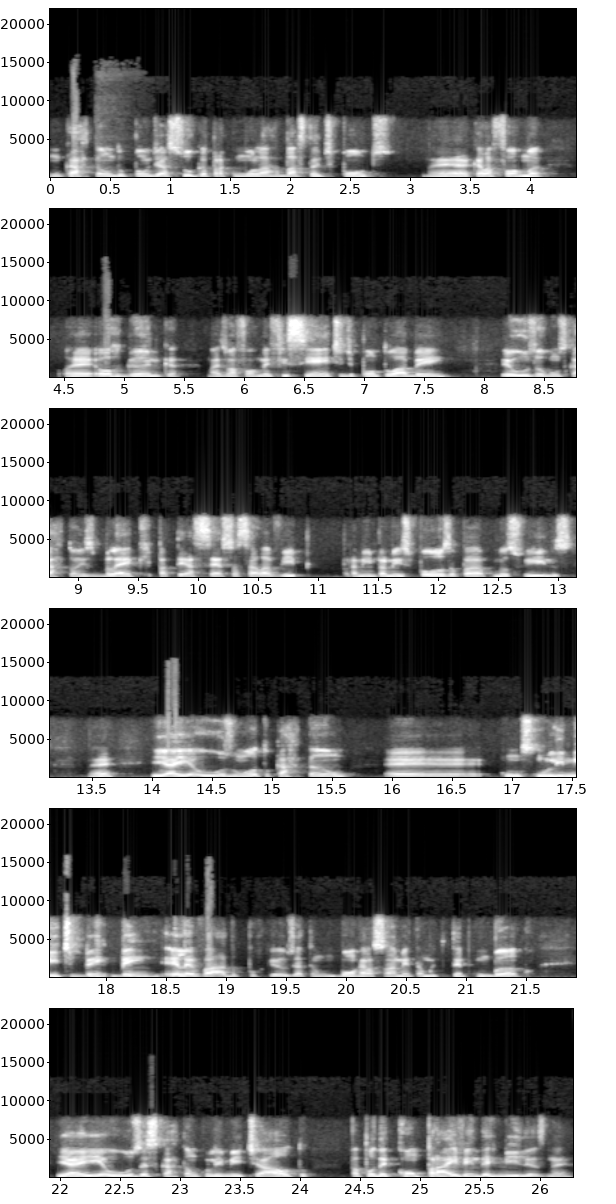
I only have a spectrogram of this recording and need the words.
um cartão do Pão de Açúcar para acumular bastante pontos, né? Aquela forma é, orgânica, mas uma forma eficiente de pontuar bem. Eu uso alguns cartões Black para ter acesso à sala VIP, para mim, para minha esposa, para meus filhos, né? E aí eu uso um outro cartão é, com um limite bem, bem elevado, porque eu já tenho um bom relacionamento há muito tempo com o banco, e aí eu uso esse cartão com limite alto para poder comprar e vender milhas, né?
